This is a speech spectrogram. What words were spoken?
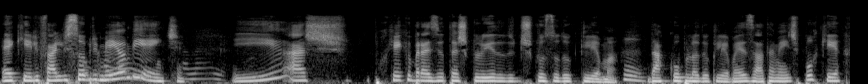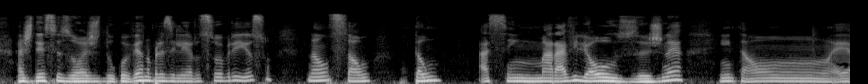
é que ele fale sobre meio ambiente. E acho. Por que, que o Brasil está excluído do discurso do clima, hum. da cúpula do clima? Exatamente porque as decisões do governo brasileiro sobre isso não são tão assim maravilhosas, né? Então é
